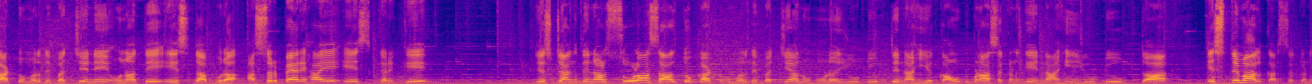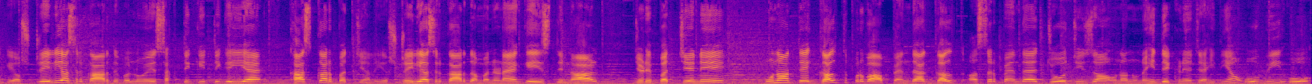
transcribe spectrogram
ਘੱਟ ਉਮਰ ਦੇ ਬੱਚੇ ਨੇ, ਉਹਨਾਂ ਤੇ ਇਸ ਦਾ ਬੁਰਾ ਅਸਰ ਪੈ ਰਿਹਾ ਹੈ। ਇਸ ਕਰਕੇ ਜਿਸ ਢੰਗ ਦੇ ਨਾਲ 16 ਸਾਲ ਤੋਂ ਘੱਟ ਉਮਰ ਦੇ ਬੱਚਿਆਂ ਨੂੰ ਹੁਣ YouTube ਤੇ ਨਾ ਹੀ ਅਕਾਊਂਟ ਬਣਾ ਸਕਣਗੇ, ਨਾ ਹੀ YouTube ਦਾ ਇਸਤੇਮਾਲ ਕਰ ਸਕਣਗੇ। ਆਸਟ੍ਰੇਲੀਆ ਸਰਕਾਰ ਦੇ ਵੱਲੋਂ ਇਹ ਸਖਤੀ ਕੀਤੀ ਗਈ ਹੈ, ਖਾਸ ਕਰ ਬੱਚਿਆਂ ਲਈ। ਆਸਟ੍ਰੇਲੀਆ ਸਰਕਾਰ ਦਾ ਮੰਨਣਾ ਹੈ ਕਿ ਇਸ ਦੇ ਨਾਲ ਜਿਹੜੇ ਬੱਚੇ ਨੇ, ਉਹਨਾਂ ਤੇ ਗਲਤ ਪ੍ਰਭਾਵ ਪੈਂਦਾ, ਗਲਤ ਅਸਰ ਪੈਂਦਾ ਜੋ ਚੀਜ਼ਾਂ ਉਹਨਾਂ ਨੂੰ ਨਹੀਂ ਦੇਖਣੀਆਂ ਚਾਹੀਦੀਆਂ, ਉਹ ਵੀ ਉਹ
